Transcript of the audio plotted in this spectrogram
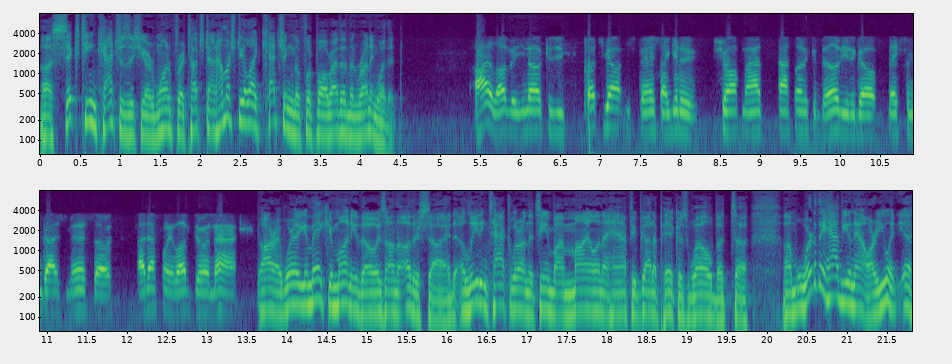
Uh, 16 catches this year and one for a touchdown. How much do you like catching the football rather than running with it? I love it, you know, because you puts me out in space. I get to show off my athletic ability to go make some guys miss. So I definitely love doing that. All right, where you make your money though is on the other side. A leading tackler on the team by a mile and a half. You've got to pick as well. But uh, um, where do they have you now? Are you in, uh,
